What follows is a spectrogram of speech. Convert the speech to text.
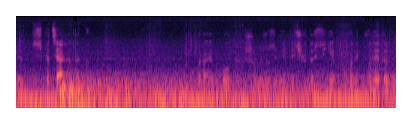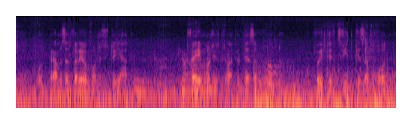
блін, спеціально так обираю кут, щоб зрозуміти, чи хтось є. Бо вони, вони там от прямо за дверима можуть стояти. Двері можуть відкривати де завгодно. Вийти звідки завгодно.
